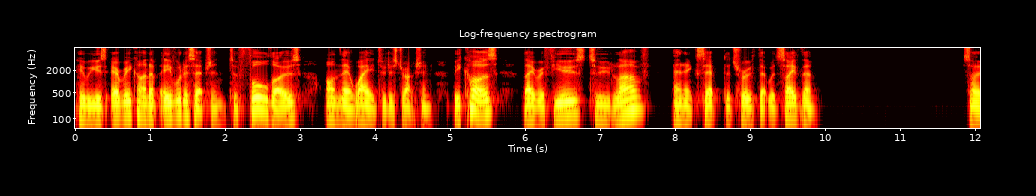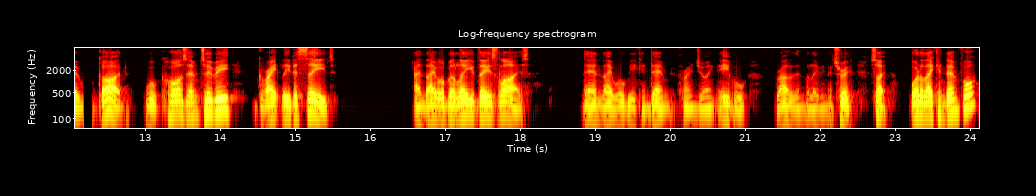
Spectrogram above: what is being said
He will use every kind of evil deception to fool those on their way to destruction because they refuse to love and accept the truth that would save them. So God will cause them to be greatly deceived and they will believe these lies then they will be condemned for enjoying evil rather than believing the truth. So, what are they condemned for?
